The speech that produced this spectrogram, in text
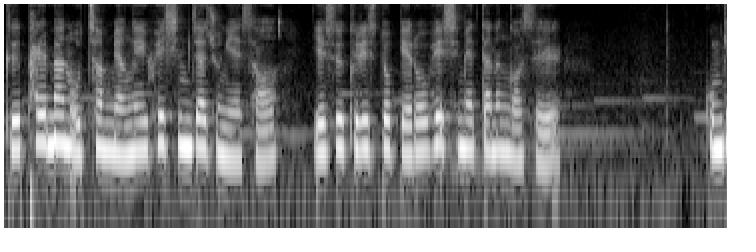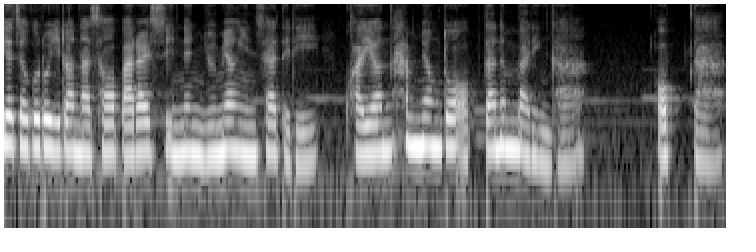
그 8만 5천 명의 회심자 중에서 예수 그리스도께로 회심했다는 것을 공개적으로 일어나서 말할 수 있는 유명 인사들이 과연 한 명도 없다는 말인가? 없다.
